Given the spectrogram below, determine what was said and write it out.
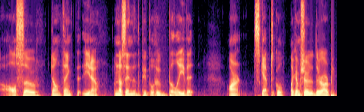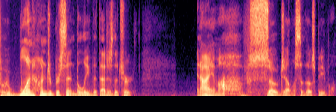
also don't think that, you know, I'm not saying that the people who believe it aren't skeptical. Like I'm sure that there are people who 100% believe that that is the truth. And I am uh, so jealous of those people.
